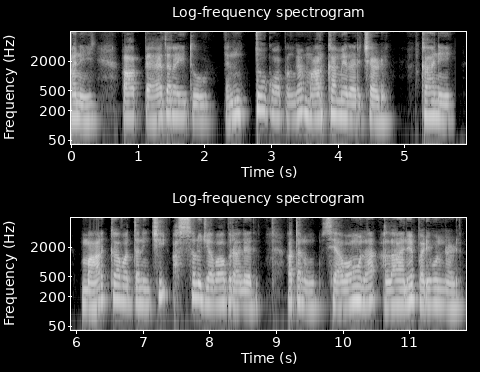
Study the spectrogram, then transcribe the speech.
అని ఆ పేద రైతు ఎంతో కోపంగా మార్కా మీద అరిచాడు. కానీ మార్కా వద్ద నుంచి అస్సలు జవాబు రాలేదు. అతను శవంలా అలానే పడి ఉన్నాడు.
